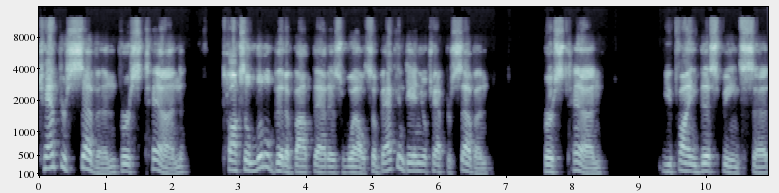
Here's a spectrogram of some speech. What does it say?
chapter 7, verse 10 talks a little bit about that as well. So, back in Daniel chapter 7, verse 10, you find this being said.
